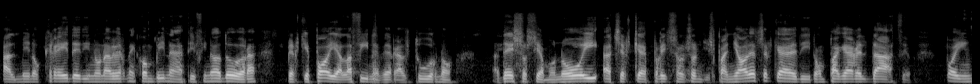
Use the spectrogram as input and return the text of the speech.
almeno crede di non averne combinati fino ad ora, perché poi alla fine verrà il turno Adesso siamo noi a cercare, sono gli spagnoli a cercare di non pagare il dazio, poi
